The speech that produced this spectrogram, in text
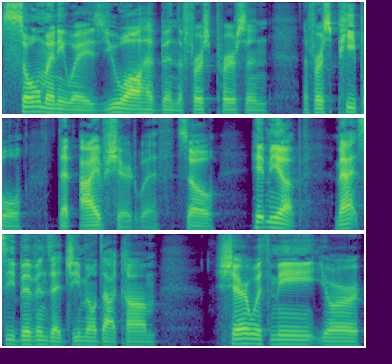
so many ways, you all have been the first person, the first people that I've shared with. So hit me up, mattcbivens at gmail.com. Share with me your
